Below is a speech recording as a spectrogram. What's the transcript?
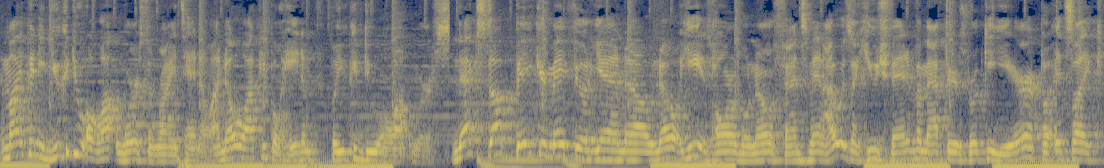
in my opinion, you could do a lot worse than Ryan Tannehill. I know a lot of people hate him, but you could do a lot worse. Next up, Baker Mayfield. Yeah, no, no, he is horrible. No offense, man. I was a huge fan of him after his rookie year, but it's like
